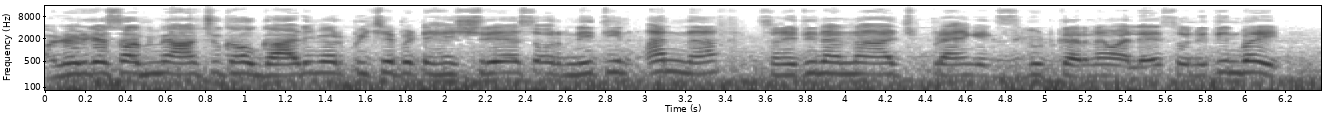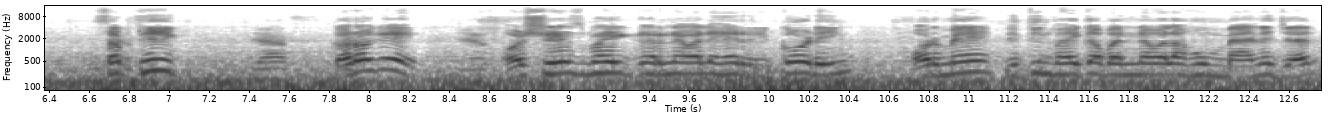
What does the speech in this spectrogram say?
already जैसा अभी मैं आ चुका हूँ गाड़ी में और पीछे बैठे हैं श्रेयस और नितिन अन्ना। सो नितिन अन्ना आज प्रैंक एग्जीक्यूट करने वाले हैं। सो नितिन भाई सब ठीक? करोगे? और श्रेयस भाई करने वाले हैं रिकॉर्डिंग और मैं नितिन भाई का बनने वाला हूँ मैनेजर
